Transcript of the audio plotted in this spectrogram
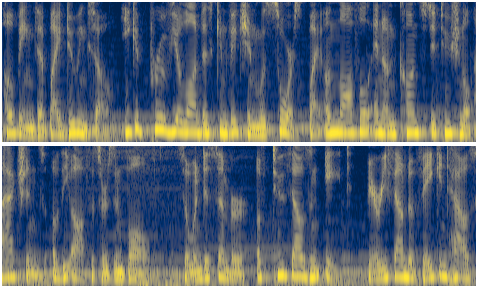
hoping that by doing so, he could prove Yolanda's conviction was sourced by unlawful and unconstitutional actions of the officers involved. So in December of 2008, Barry found a vacant house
